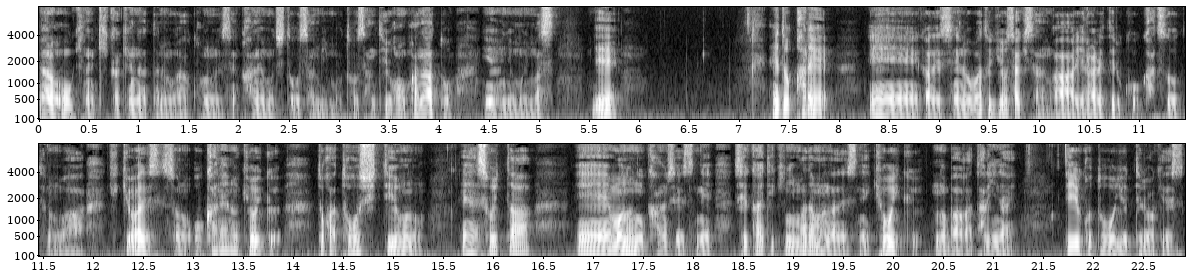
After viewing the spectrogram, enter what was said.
あの、大きなきっかけになったのが、このですね、金持ち父さん、貧乏父さんという本かな、というふうに思います。で、えっ、と、彼、えー、がですね、ロバート清崎さんがやられてるこう活動っていうのは、結局はですね、そのお金の教育とか投資っていうもの、えー、そういった、えー、ものに関してですね、世界的にまだまだですね、教育の場が足りない。っていうことを言ってるわけです。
